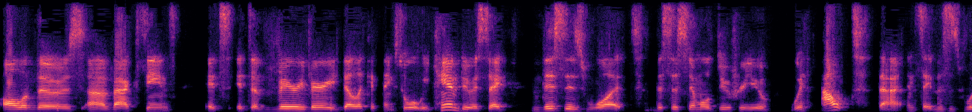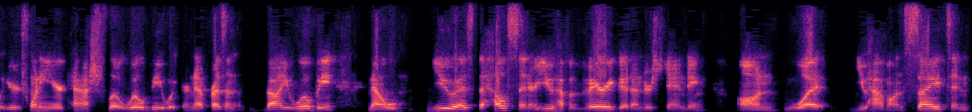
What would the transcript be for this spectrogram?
all of those uh, vaccines. It's, it's a very, very delicate thing. So what we can do is say, this is what the system will do for you without that and say, this is what your 20 year cash flow will be, what your net present value will be. Now, you as the health center, you have a very good understanding on what you have on site and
